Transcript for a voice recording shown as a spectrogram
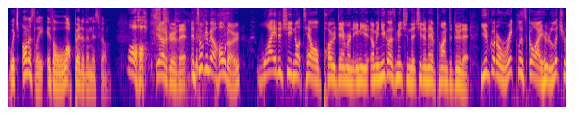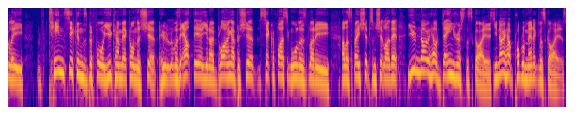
which honestly is a lot better than this film. Oh, Yeah, I'd agree with that. And talking about Holdo, why did she not tell Poe Dameron any? I mean, you guys mentioned that she didn't have time to do that. You've got a reckless guy who literally, 10 seconds before you come back on the ship, who was out there, you know, blowing up a ship, sacrificing all his bloody other spaceships and shit like that. You know how dangerous this guy is. You know how problematic this guy is.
